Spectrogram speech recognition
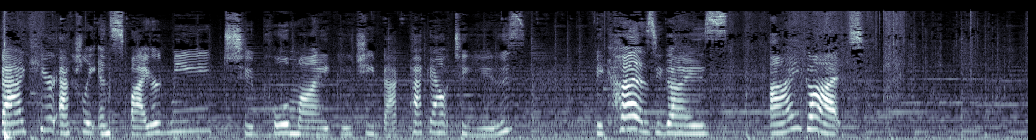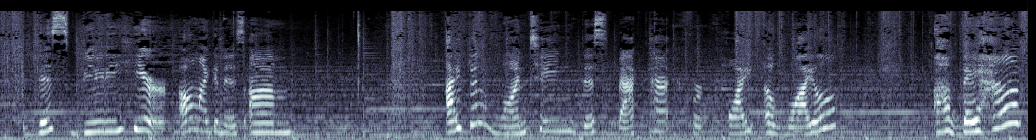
Bag here actually inspired me to pull my Gucci backpack out to use because you guys, I got this beauty here. Oh my goodness. Um, I've been wanting this backpack for quite a while. Um, they have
